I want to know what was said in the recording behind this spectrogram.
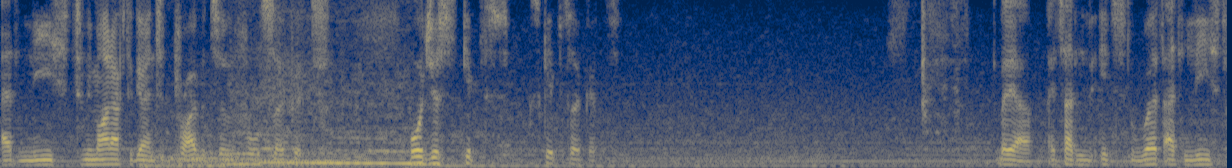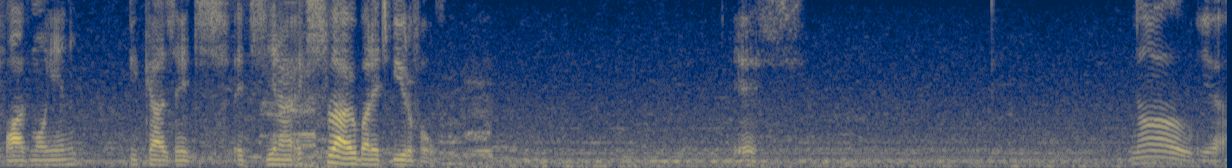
at least... We might have to go into private server full circuit. Or just skip, skip circuit. But yeah, it's at it's worth at least five million because it's it's you know it's slow but it's beautiful. Yes. No. Yeah.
